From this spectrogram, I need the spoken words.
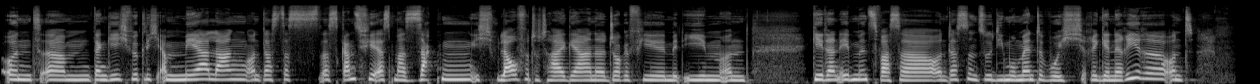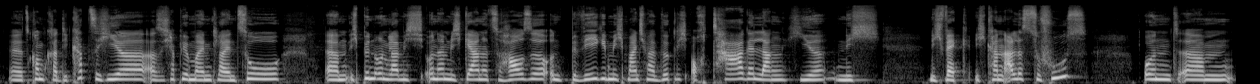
Und ähm, dann gehe ich wirklich am Meer lang und lass das, das ganz viel erstmal sacken. Ich laufe total gerne, jogge viel mit ihm und gehe dann eben ins Wasser. Und das sind so die Momente, wo ich regeneriere. Und jetzt kommt gerade die Katze hier. Also ich habe hier meinen kleinen Zoo. Ähm, ich bin unglaublich, unheimlich gerne zu Hause und bewege mich manchmal wirklich auch tagelang hier nicht, nicht weg. Ich kann alles zu Fuß und ähm,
